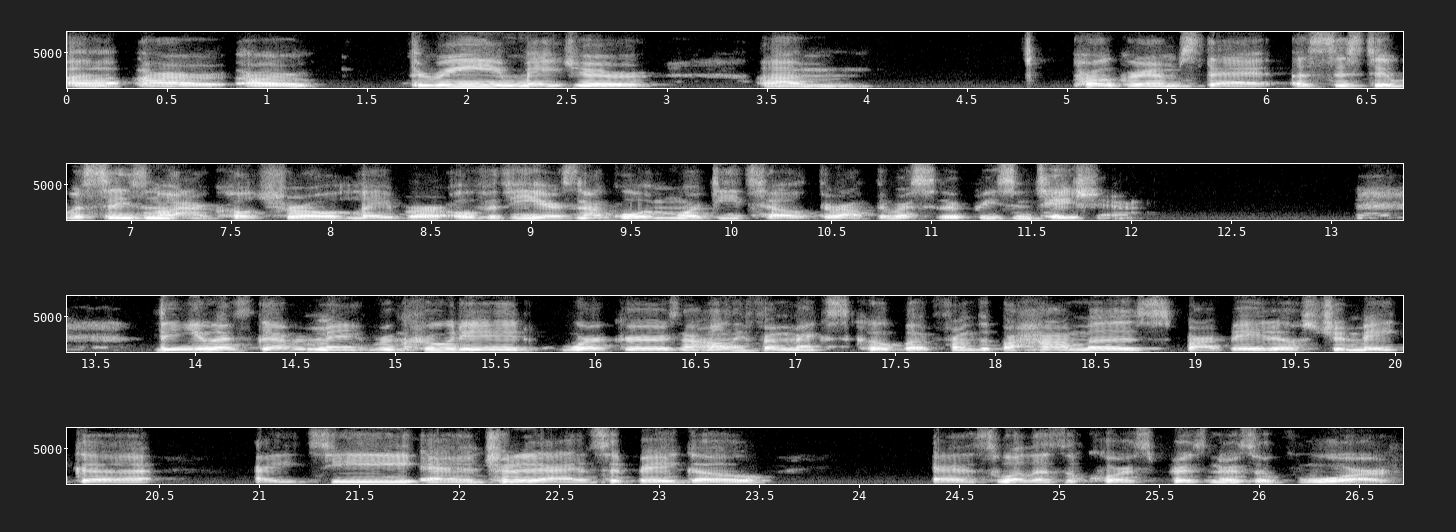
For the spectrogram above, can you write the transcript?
uh, are, are three major um, programs that assisted with seasonal agricultural labor over the years. And I'll go in more detail throughout the rest of the presentation. The US government recruited workers not only from Mexico, but from the Bahamas, Barbados, Jamaica, Haiti, and Trinidad and Tobago, as well as, of course, prisoners of war.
